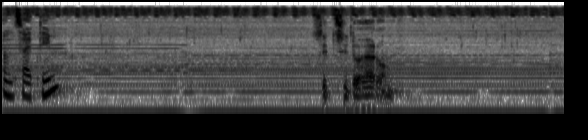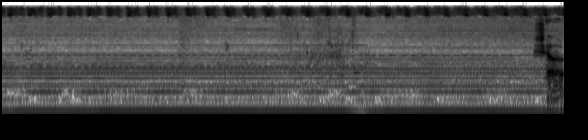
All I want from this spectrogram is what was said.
Und seitdem? Sitzt sie da herum. Schau,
